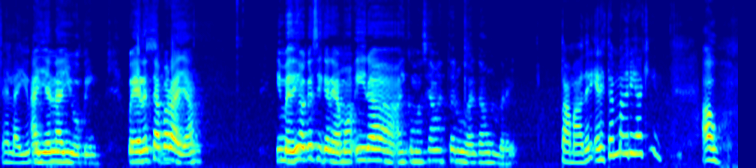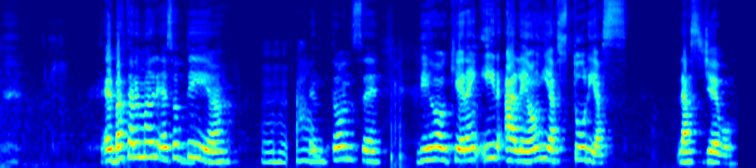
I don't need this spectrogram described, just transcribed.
en la UP. allí en la UPI. Pues él está por allá. Y me dijo que si queríamos ir a. Ay, ¿cómo se llama este lugar? Da un break. Pa' Madrid. ¿Él está en Madrid aquí? Au. Él va a estar en Madrid esos días. Au. Entonces, dijo, quieren ir a León y Asturias. Las llevo.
